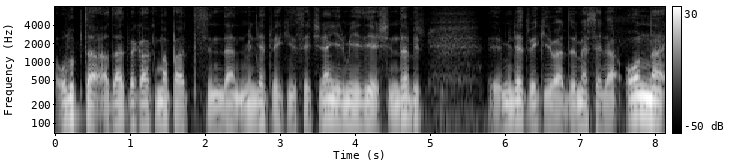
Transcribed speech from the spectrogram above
olup da Adalet ve Kalkınma Partisi'nden milletvekili seçilen 27 yaşında bir e, milletvekili vardı mesela onunla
